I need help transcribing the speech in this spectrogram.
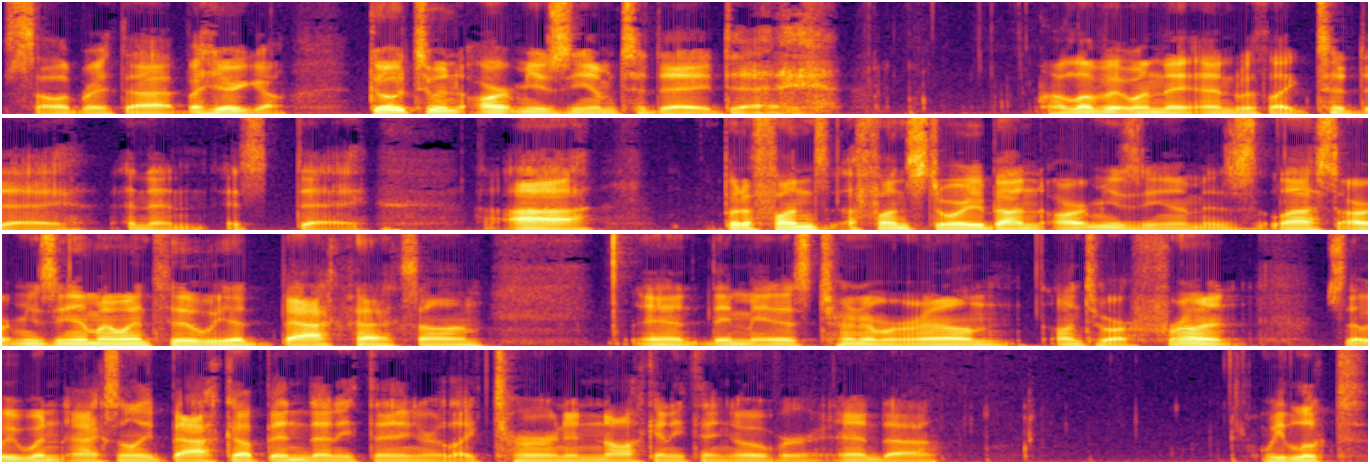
celebrate that, but here you go. Go to an art museum today, day. I love it when they end with like today and then it's day. Uh, but a fun a fun story about an art museum is the last art museum I went to, we had backpacks on and they made us turn them around onto our front so that we wouldn't accidentally back up into anything or like turn and knock anything over. And uh, we looked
